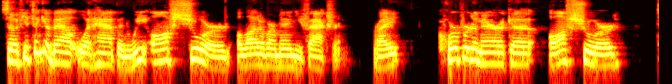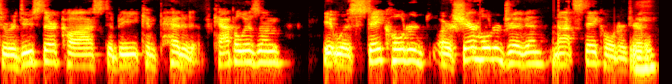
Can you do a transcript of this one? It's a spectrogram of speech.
So if you think about what happened, we offshored a lot of our manufacturing, right? Corporate America offshored to reduce their costs to be competitive. Capitalism it was stakeholder or shareholder driven, not stakeholder driven. Mm-hmm.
